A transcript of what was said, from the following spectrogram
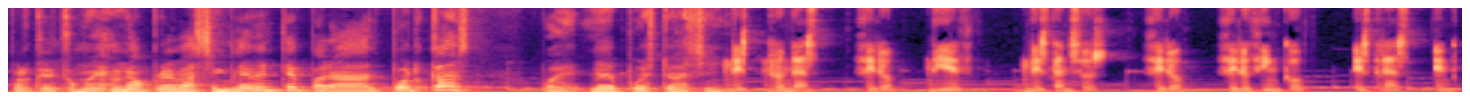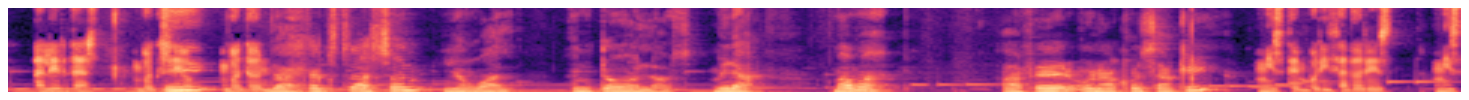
porque como es una prueba simplemente para el podcast, pues le he puesto así. des- rondas, 0, 10. Descansos, 0, 0, 5. Extras, en, alertas, boxeo, Y botón. las extras son igual en todos lados. Mira, vamos a hacer una cosa aquí. Mis temporizadores. Mis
